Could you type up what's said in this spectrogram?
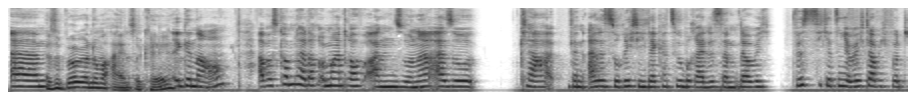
Ähm, also Burger Nummer 1, okay. Äh, Genau. Aber es kommt halt auch immer drauf an, so, ne? Also, klar, wenn alles so richtig lecker zubereitet ist, dann glaube ich, wüsste ich jetzt nicht, aber ich glaube, ich würde.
